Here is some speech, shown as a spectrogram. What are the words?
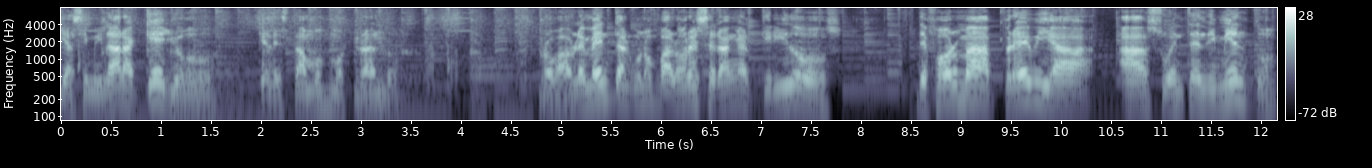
y asimilar aquello que le estamos mostrando. Probablemente algunos valores serán adquiridos de forma previa a su entendimiento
